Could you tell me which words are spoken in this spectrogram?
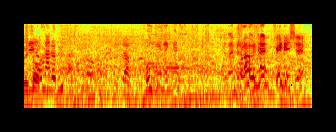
Jullie toch? hoe hij dat doet? Like this. I'm proud I'm finished.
